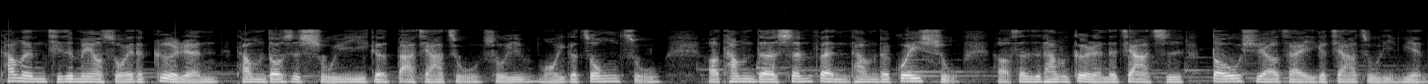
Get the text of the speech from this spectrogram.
他们其实没有所谓的个人，他们都是属于一个大家族，属于某一个宗族。啊，他们的身份、他们的归属，啊，甚至他们个人的价值，都需要在一个家族里面。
